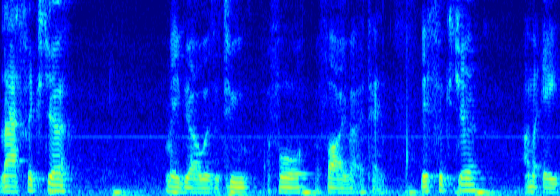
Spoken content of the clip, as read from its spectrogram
Last fixture, maybe I was a two, a four, a five out of ten. This fixture, I'm an eight,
